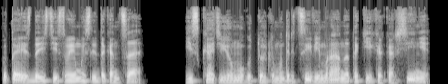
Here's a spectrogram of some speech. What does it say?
пытаясь довести свои мысли до конца. Искать ее могут только мудрецы Вимрана, такие как Арсини,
